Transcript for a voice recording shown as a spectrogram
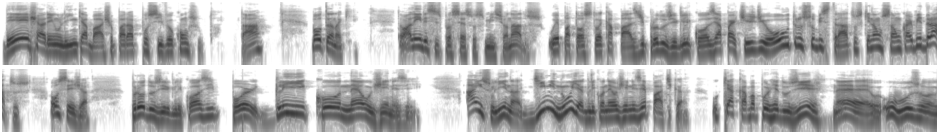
deixarei um link abaixo para possível consulta, tá? Voltando aqui. Então, além desses processos mencionados, o hepatócito é capaz de produzir glicose a partir de outros substratos que não são carboidratos, ou seja, produzir glicose por gliconeogênese. A insulina diminui a gliconeogênese hepática, o que acaba por reduzir né, o uso,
